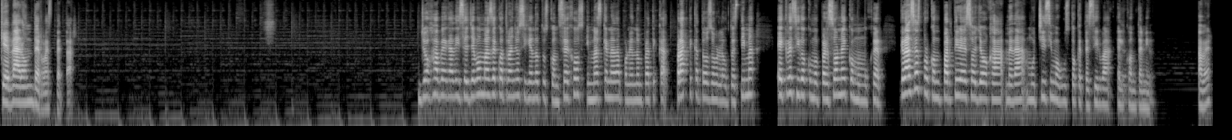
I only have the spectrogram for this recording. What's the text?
quedaron de respetar. Joja Vega dice, llevo más de cuatro años siguiendo tus consejos y más que nada poniendo en práctica, todo sobre la autoestima. He crecido como persona y como mujer. Gracias por compartir eso, Joja. Me da muchísimo gusto que te sirva el contenido. A ver.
